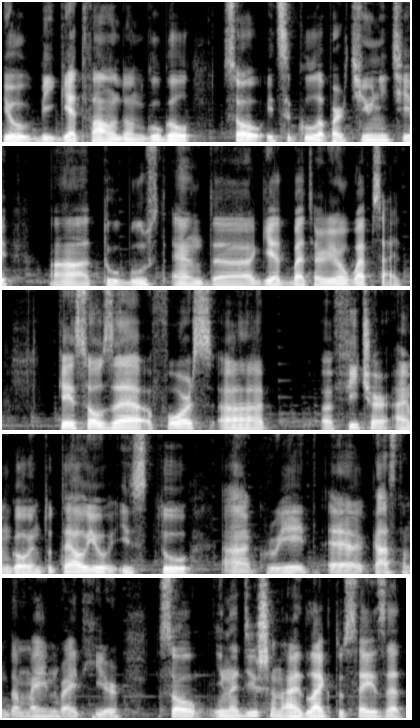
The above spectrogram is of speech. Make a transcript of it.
you'll be get found on google. So it's a cool opportunity uh, to boost and uh, get better your website. Okay so the fourth feature i'm going to tell you is to uh, create a custom domain right here. So in addition, I'd like to say that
